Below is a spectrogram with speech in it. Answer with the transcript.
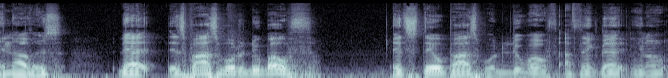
and others, that it's possible to do both. It's still possible to do both. I think that you know,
